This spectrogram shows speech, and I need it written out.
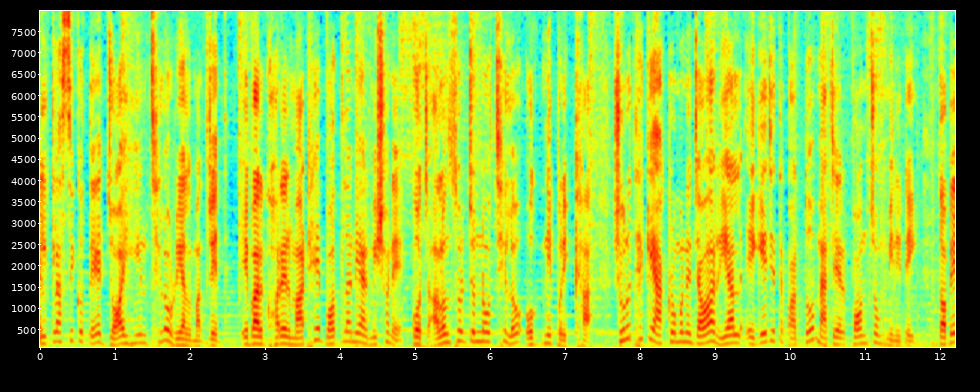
এল ক্লাসিকোতে জয়হীন ছিল রিয়াল মাদ্রিদ। এবার ঘরের মাঠে বদলা নেয়ার মিশনে কোচ আলোনসোর জন্য ছিল অগ্নি পরীক্ষা। শুরু থেকে আক্রমণে যাওয়া রিয়াল এগিয়ে যেতে পারত ম্যাচের পঞ্চম মিনিটেই। তবে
